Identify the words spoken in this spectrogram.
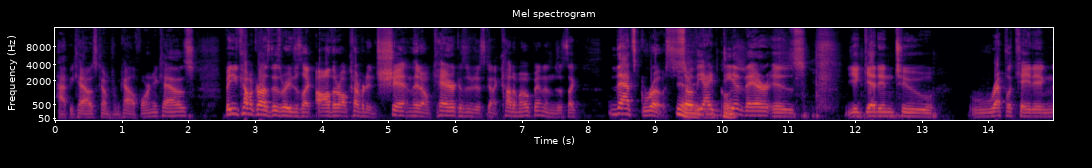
happy cows come from California cows. But you come across this where you're just like, oh, they're all covered in shit and they don't care because they're just gonna cut them open and just like, that's gross. Yeah, so yeah, the idea course. there is you get into replicating.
